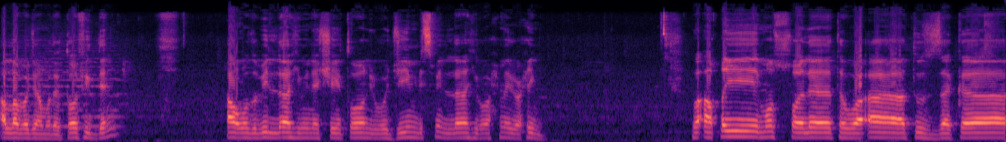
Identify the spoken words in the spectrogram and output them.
আল্লাহ বাজা আমাদের তৌফিক দেন أعوذ بالله من الشيطان الرجيم بسم الله الرحمن الرحيم وأقيموا الصلاة وآتوا الزكاة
